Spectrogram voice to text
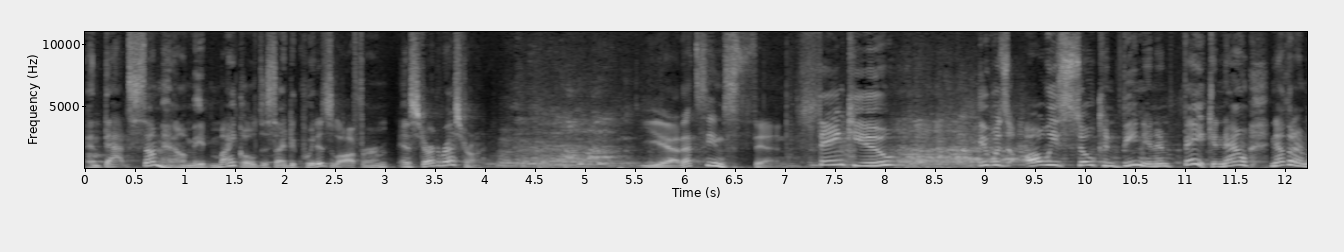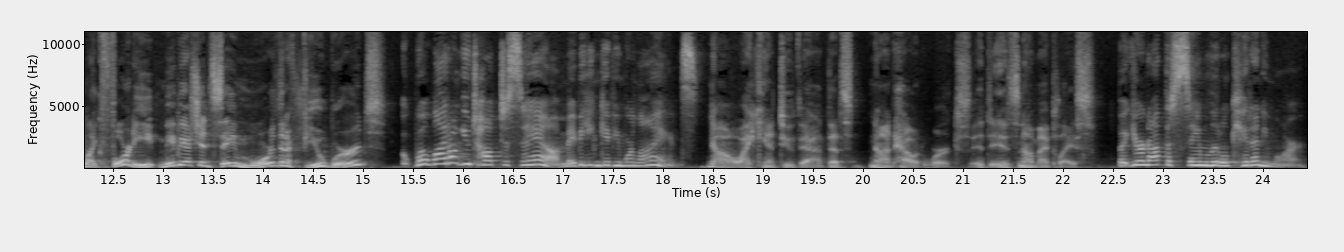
And that somehow made Michael decide to quit his law firm and start a restaurant. Yeah, that seems thin. Thank you. It was always so convenient and fake. And now, now that I'm like 40, maybe I should say more than a few words? Well, why don't you talk to Sam? Maybe he can give you more lines. No, I can't do that. That's not how it works. It, it's not my place. But you're not the same little kid anymore.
